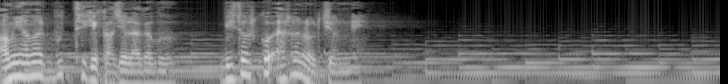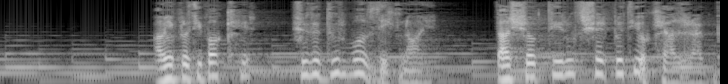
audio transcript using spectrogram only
আমি আমার বুদ্ধিকে কাজে লাগাবো। বিতর্ক এড়ানোর জন্যে। আমি প্রতিপক্ষের শুধু দুর্বল দিক নয়, তার শক্তির উৎসের প্রতিও খেয়াল রাখব।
